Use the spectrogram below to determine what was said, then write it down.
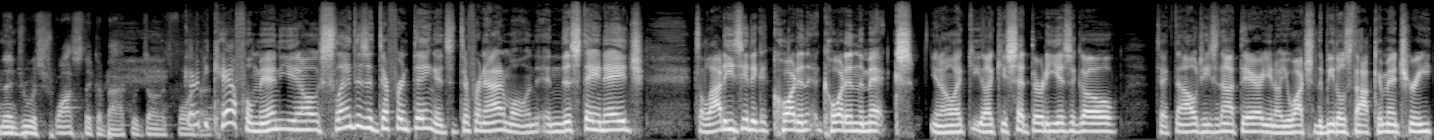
then drew a swastika backwards on his forehead. Got to be careful, man. You know, slander's a different thing. It's a different animal, and in this day and age, it's a lot easier to get caught in caught in the mix. You know, like like you said, thirty years ago, technology's not there. You know, you watch the Beatles documentary,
